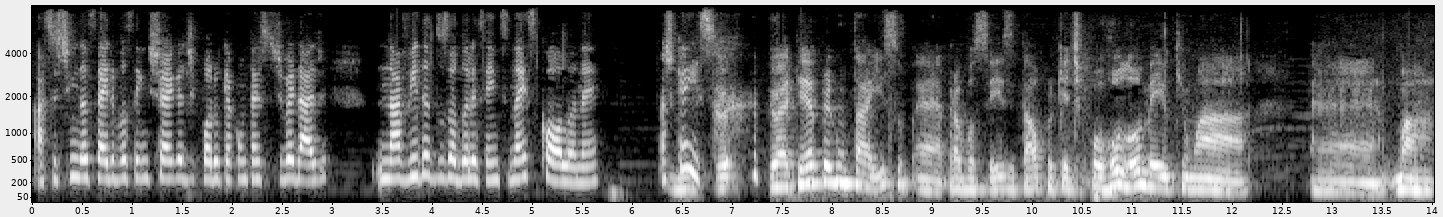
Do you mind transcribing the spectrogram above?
Assistindo a série, você enxerga de fora o que acontece de verdade na vida dos adolescentes na escola, né? Acho que é isso. Eu, eu até ia perguntar isso é, para vocês e tal, porque, tipo, rolou meio que uma. É, uma.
